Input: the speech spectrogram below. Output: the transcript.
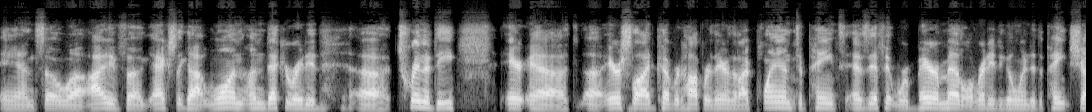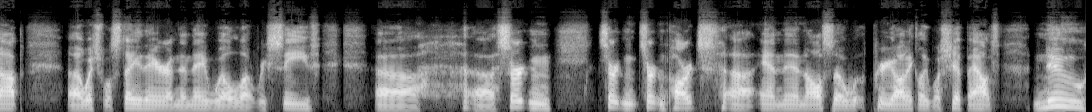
And so uh, I've uh, actually got one undecorated uh, Trinity air, uh, uh, air slide covered hopper there that I plan to paint as if it were bare metal, ready to go into the paint shop, uh, which will stay there, and then they will receive certain certain certain parts, and then also periodically will ship out new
